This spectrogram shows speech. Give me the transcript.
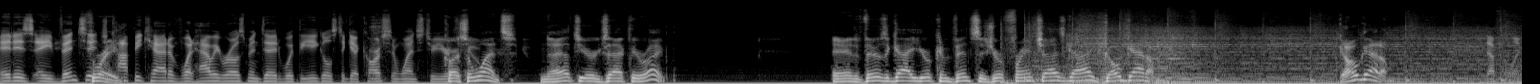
It is a vintage three. copycat of what Howie Roseman did with the Eagles to get Carson Wentz two years Carson ago. Wentz. That's you're exactly right. And if there's a guy you're convinced is your franchise guy, go get him. Go get him. Definitely.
